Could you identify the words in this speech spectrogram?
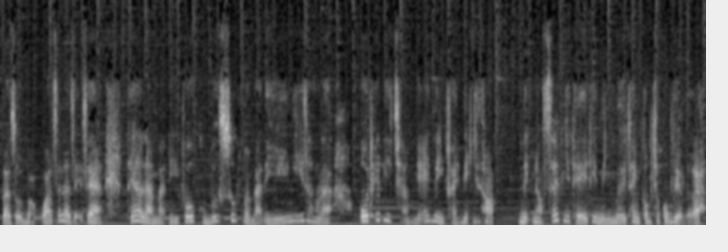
và rồi bỏ qua rất là dễ dàng. Thế là làm bạn ý vô cùng bức xúc và bạn ý nghĩ rằng là ô thế thì chẳng nhẽ mình phải nịnh họ nịnh nọt sếp như thế thì mình mới thành công trong công việc được à?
